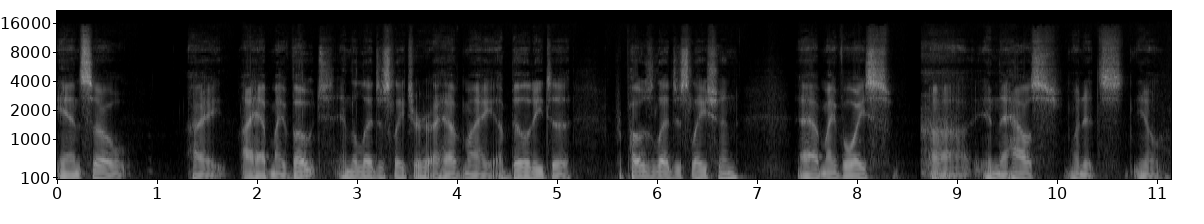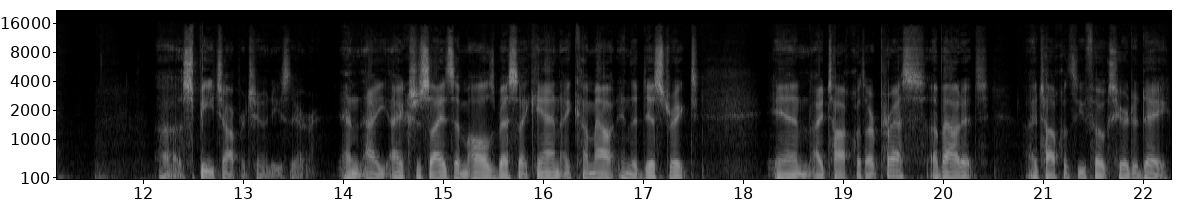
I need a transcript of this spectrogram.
And so I, I have my vote in the legislature, I have my ability to propose legislation, I have my voice uh, in the House when it's, you know, uh, speech opportunities there. And I, I exercise them all as best I can. I come out in the district and I talk with our press about it. I talk with you folks here today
